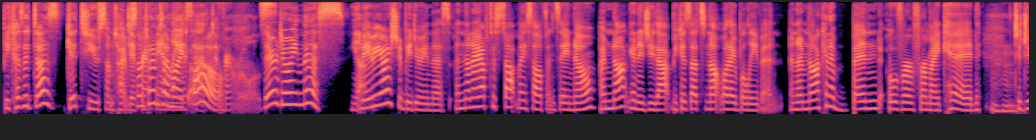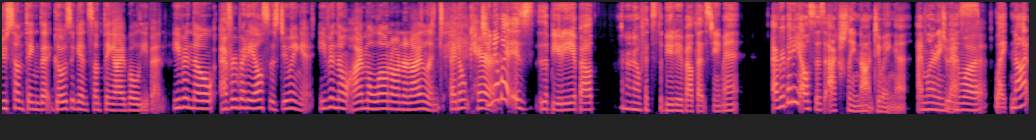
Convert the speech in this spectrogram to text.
because it does get to you sometimes Different sometimes i'm like oh different rules. they're doing this. Yeah. Maybe I should be doing this. And then I have to stop myself and say, no, I'm not going to do that because that's not what I believe in. And I'm not going to bend over for my kid Mhm. to do something that goes against something I believe in, even though everybody else is doing it, even though I'm alone on an island. I don't care. Do you know what is the beauty about? I don't know if it's the beauty about that statement. Everybody else is actually not doing it. I'm learning Doing this. what? Like, not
